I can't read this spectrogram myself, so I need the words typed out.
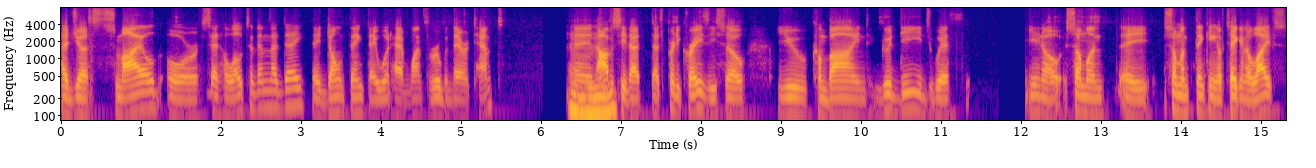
had just smiled or said hello to them that day, they don't think they would have went through with their attempt. And Mhm. obviously that that's pretty crazy. So you combined good deeds with, you know, someone a someone thinking of taking their life,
